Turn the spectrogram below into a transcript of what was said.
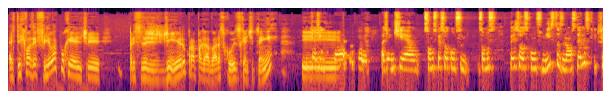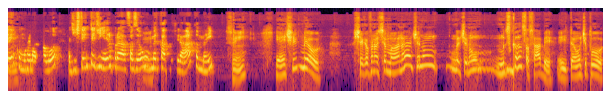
a gente tem que fazer frila porque a gente precisa de dinheiro para pagar várias coisas que a gente tem. E que a gente quer, porque a gente é, somos pessoas consum, somos pessoas consumistas, nós temos que ter, Sim. como o Renato falou, a gente tem que ter dinheiro para fazer Sim. o mercado girar também. Sim. E a gente, meu, chega no final de semana, a gente não, a gente não, não descansa, sabe? Então, tipo,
